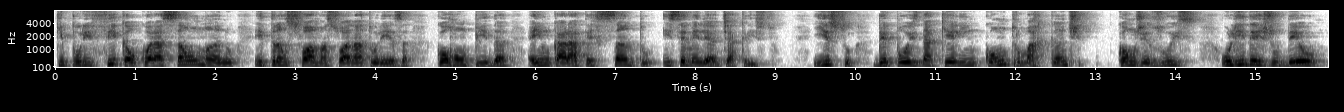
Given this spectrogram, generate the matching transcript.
que purifica o coração humano e transforma sua natureza corrompida em um caráter santo e semelhante a Cristo. Isso depois daquele encontro marcante com Jesus, o líder judeu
